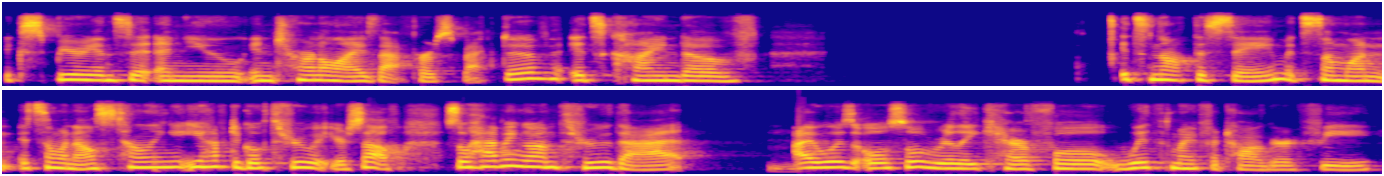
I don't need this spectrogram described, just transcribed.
experience it and you internalize that perspective it's kind of it's not the same it's someone it's someone else telling it you have to go through it yourself so having gone through that Mhm. i was also really careful with my photography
